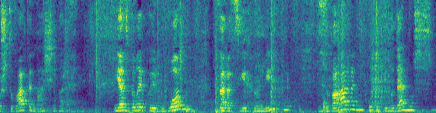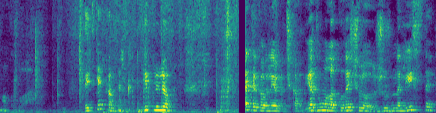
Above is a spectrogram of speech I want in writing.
коштувати наші вареники. Я з великою любов'ю зараз їх наліплю, зваримо і будемо смакувати. Ти таке кавалерка? Ліплю. Знаєте, кавалерочка, я думала, коли що журналісти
